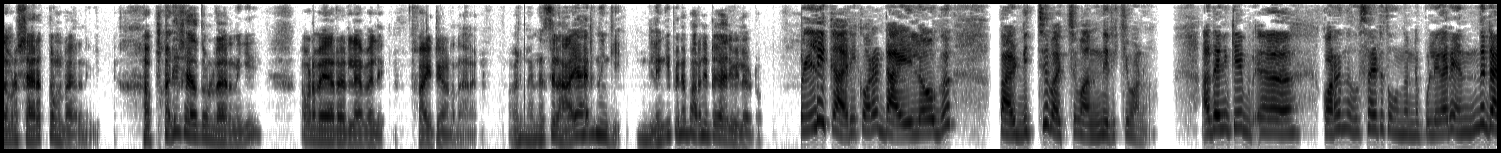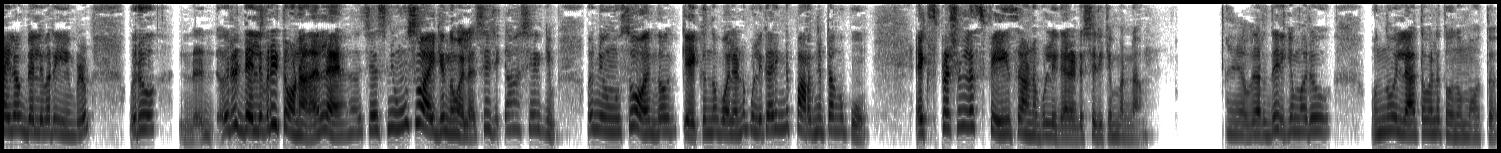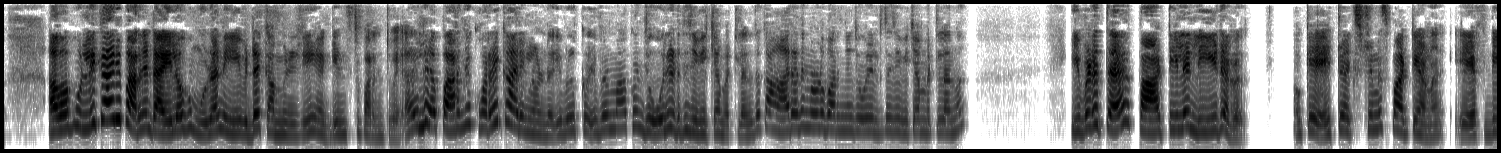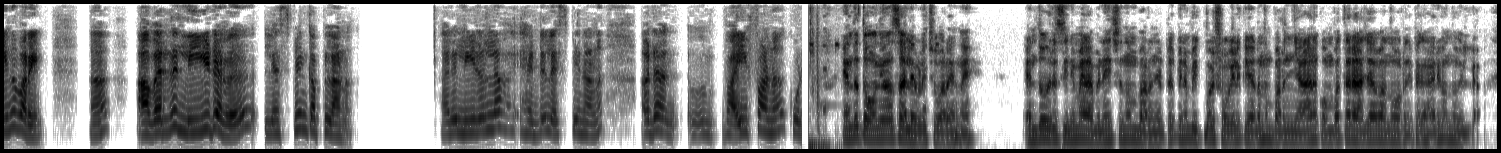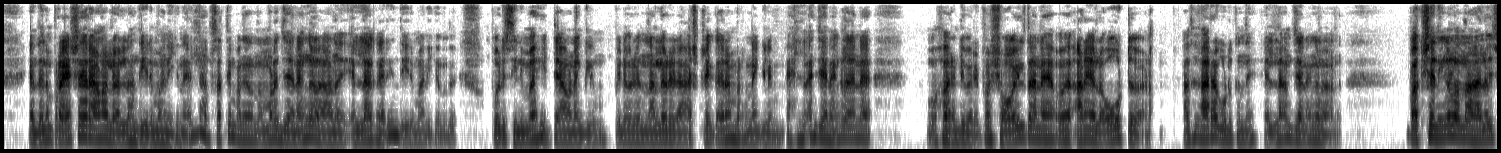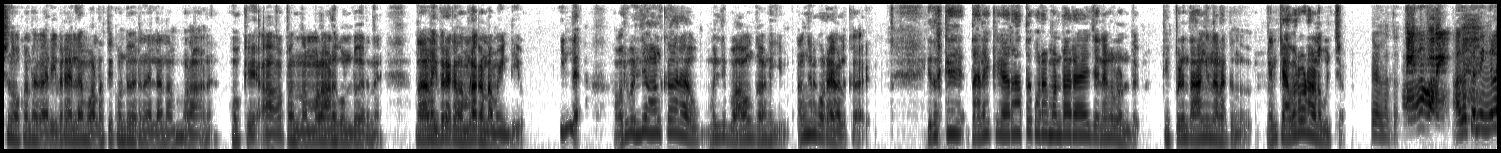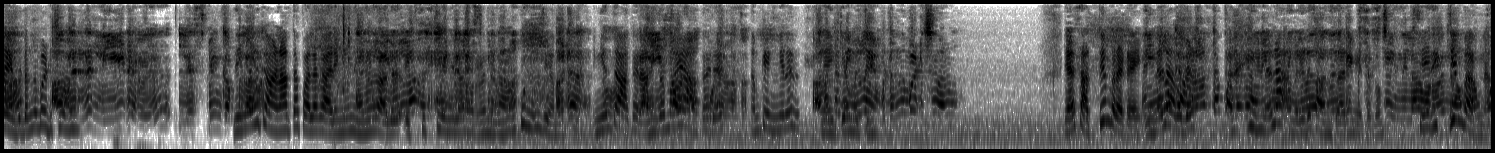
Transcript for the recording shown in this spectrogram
നമ്മുടെ ശരത്തുണ്ടായിരുന്നെങ്കിൽ അപ്പടി ശരത്തുണ്ടായിരുന്നെങ്കിൽ അവിടെ വേറെ ലെവൽ ഫൈറ്റ് നടന്നാണ് അവന് മനസ്സിലായായിരുന്നെങ്കിൽ ഇല്ലെങ്കിൽ പിന്നെ പറഞ്ഞിട്ട് കാര്യമില്ല കേട്ടോ. പുള്ളിക്കാരി കുറെ ഡയലോഗ് പഠിച്ചു വച്ച് വന്നിരിക്കുവാണ്. അതെനിക്ക് കുറെ ദിവസമായിട്ട് തോന്നുന്നുണ്ട്. പുള്ളിക്കാരൻ എന്ത് ഡയലോഗ് ഡെലിവറി ചെയ്യുമ്പോഴും ഒരു ഒരു ഡെലിവറി ടോണാണ് അല്ലേ? ജസ്റ്റ് ന്യൂസ് വായിക്കുന്ന പോലെ. ശരി ആ ശരിക്കും. ഒരു ന്യൂസോ എന്തോ കേൾക്കുന്ന പോലെയാണ് പുള്ളിക്കാരി ഇങ്ങനെ പറഞ്ഞിട്ട് അങ്ങ് പോവും. എക്സ്പ്രഷൻലെസ് ഫേസ് ആണ് പുള്ളിക്കാരുടെ ശരിക്കും പറഞ്ഞാൽ വെറുതെ ഇരിക്കുമ്പോൾ ഒരു ഒന്നുമില്ലാത്ത പോലെ തോന്നും മുഖത്ത്. അപ്പൊ പുള്ളിക്കാരി പറഞ്ഞ ഡയലോഗ് മുഴുവൻ ഇവിടെ കമ്മ്യൂണിറ്റി അഗേൻസ്റ്റ് പറഞ്ഞിട്ട് പോയി. അതിൽ പറഞ്ഞ കുറെ കാര്യങ്ങളുണ്ട്. ഇവൾക്ക് ഇവന്മാർക്കും ജോലി എടുത്ത് ജീവിക്കാൻ പറ്റില്ല. ഇതൊക്കെ ആരാ നിങ്ങളോട് പറഞ്ഞ ജോലി എടുത്ത് ജീവിക്കാൻ പറ്റില്ല എന്ന്? ഇവിടുത്തെ പാർട്ടിയിലെ ലീഡർ ഓക്കെ ഏറ്റവും എക്സ്ട്രീമിസ്റ്റ് പാർട്ടിയാണ് എഫ് ഡി എന്ന് പറയും. അവരുടെ ലീഡർ ലെസ്ബിയൻ കപ്പിളാണ് അതിലെ ലീഡറിലെ ഹെഡ് ലെസ്ബിയൻ ആണ്. അവരുടെ വൈഫാണ് എന്ത് തോന്നിയവാസല്ലേ വിളിച്ചു പറയുന്നേ? എന്തോ ഒരു സിനിമയിൽ അഭിനയിച്ചെന്നും പറഞ്ഞിട്ട് പിന്നെ ബിഗ് ബോസ് ഷോയിൽ കയറുന്നു പറഞ്ഞ് ഞാൻ കൊമ്പത്തെ രാജാവെന്ന് പറഞ്ഞിട്ട് കാര്യമൊന്നുമില്ല. എന്തായാലും പ്രേക്ഷകരാണല്ലോ എല്ലാം തീരുമാനിക്കുന്നത്. എല്ലാം സത്യം പറഞ്ഞാൽ നമ്മുടെ ജനങ്ങളാണ് എല്ലാ കാര്യവും തീരുമാനിക്കുന്നത്. ഇപ്പോൾ ഒരു സിനിമ ഹിറ്റ് ആവണമെങ്കിലും പിന്നെ ഒരു നല്ലൊരു രാഷ്ട്രീയക്കാരൻ വരണമെങ്കിലും എല്ലാം ജനങ്ങൾ തന്നെ വരേണ്ടി വരും. ഇപ്പോൾ ഷോയിൽ തന്നെ അറിയാലോ വോട്ട് വേണം. അത് ആരാ കൊടുക്കുന്നത് എല്ലാം ജനങ്ങളാണ്. പക്ഷെ നിങ്ങളൊന്ന് ആലോചിച്ച് നോക്കേണ്ട കാര്യം ഇവരെല്ലാം വളർത്തിക്കൊണ്ടുവരുന്ന എല്ലാം നമ്മളാണ്. ഓക്കെ ആ അപ്പം നമ്മളാണ് കൊണ്ടുവരുന്നത് നാളെ ഇവരൊക്കെ നമ്മളെ കണ്ട മൈൻഡ് ചെയ്യും. ഇല്ല അവർ വലിയ ആൾക്കാരാവും വലിയ ഭാവം കാണിക്കും. അങ്ങനെ കുറേ ആൾക്കാർ ഇതൊക്കെ തല കയറാത്ത കുറെ മണ്ടാരായ ജനങ്ങളുണ്ട് ഇപ്പോഴും താങ്ങി നടക്കുന്നത്. എനിക്ക് അവരോടാണ് പുച്ഛം. ഉള്ളത് അതൊക്കെ നിങ്ങൾ എവിടെ നിന്ന് പഠിച്ചു നിങ്ങൾ കാണാത്ത പല കാര്യങ്ങളും നിങ്ങൾ അത് എക്സിസ്റ്റ് ചെയ്യുന്നില്ല എന്ന് പറഞ്ഞാൽ നമുക്കൊന്നും ചെയ്യാൻ പറ്റില്ല. ഇങ്ങനത്തെ ആൾക്കാർ അന്ധമായ ആൾക്കാരെ നമുക്ക് എങ്ങനെ നയിക്കാൻ പറ്റും? ഞാൻ സത്യം പറയട്ടെ ഇന്നലെ അവരുടെ ഇന്നലെ അവരുടെ സംസാരം കേട്ടപ്പം ശരിക്കും പറഞ്ഞു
